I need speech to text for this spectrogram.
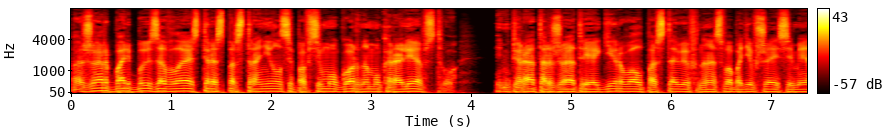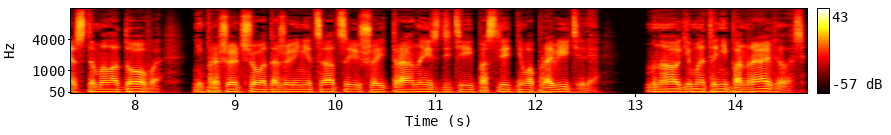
Пожар борьбы за власть распространился по всему горному королевству. Император же отреагировал, поставив на освободившееся место молодого, не прошедшего даже инициации Шайтрана из детей последнего правителя. Многим это не понравилось.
